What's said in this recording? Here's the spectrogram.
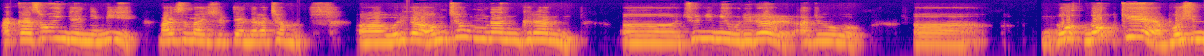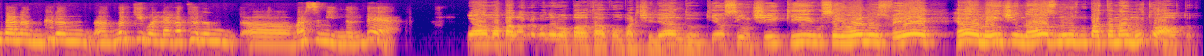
아까 송인재님이 말씀하실 때 내가 참 어, 우리가 엄청난 그런 어, 주님이 우리를 아주 어, 노- 높게 보신다는 그런 어, 느낌을 내가 들은 어, 말씀이 있는데 É uma palavra quando o irmão Paulo estava compartilhando que eu senti que o Senhor nos vê realmente nós num patamar muito alto.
